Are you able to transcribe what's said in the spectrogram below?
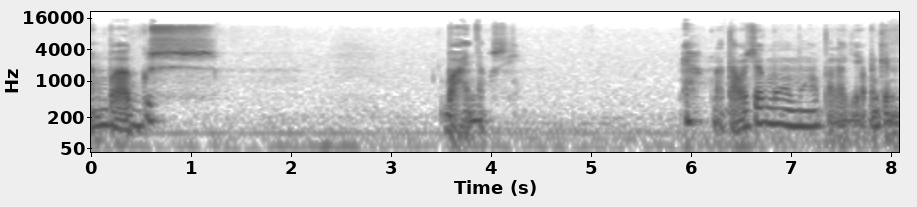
yang bagus banyak sih. Ya nggak tahu sih aku mau ngomong apa lagi ya. Mungkin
